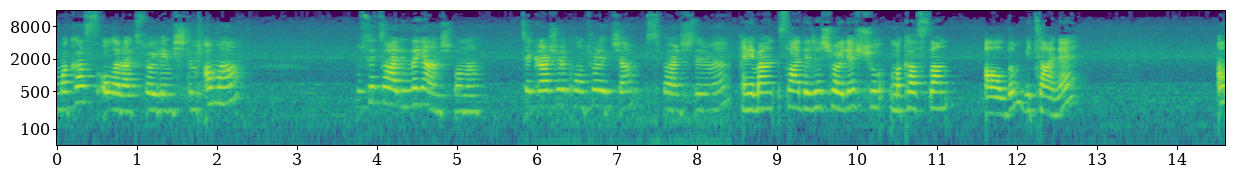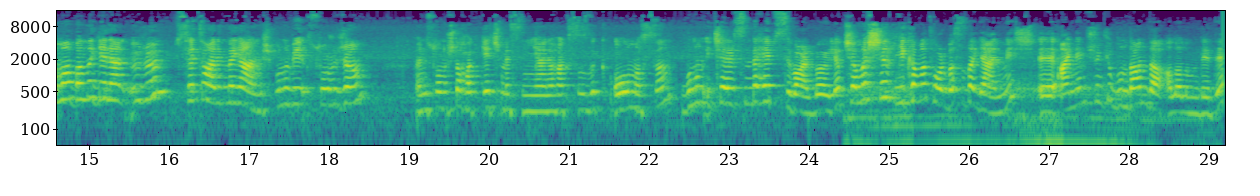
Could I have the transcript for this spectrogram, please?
Makas olarak söylemiştim ama bu set halinde gelmiş bana. Tekrar şöyle kontrol edeceğim siparişlerimi. Hani ben sadece şöyle şu makastan aldım bir tane. Ama bana gelen ürün set halinde gelmiş. Bunu bir soracağım. Hani sonuçta hak geçmesin yani haksızlık olmasın. Bunun içerisinde hepsi var böyle. Çamaşır yıkama torbası da gelmiş. Ee, annem çünkü bundan da alalım dedi.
